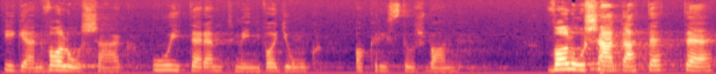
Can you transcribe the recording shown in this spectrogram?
Igen, valóság, új teremtmény vagyunk a Krisztusban. Valóságá tette,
